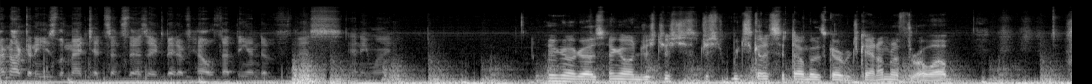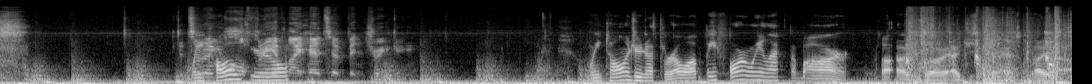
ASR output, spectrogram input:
I'm not gonna use the medkit since there's a bit of health at the end of this, anyway. Hang on, guys. Hang on. Just, just, just, just. We just gotta sit down by this garbage can. I'm gonna throw up. Considering told all three you. of my heads have been drinking. We told you to throw up before we left the bar. Uh, I'm sorry. I just can't. I, uh,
